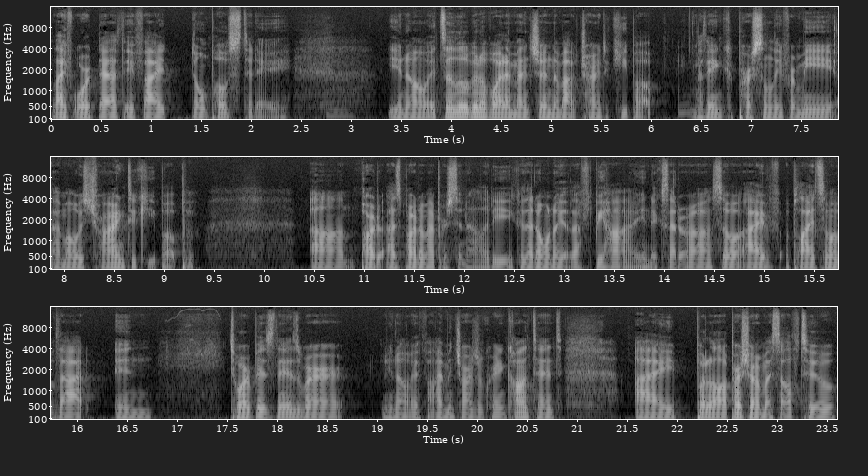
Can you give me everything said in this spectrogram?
life or death if I don't post today. You know, it's a little bit of what I mentioned about trying to keep up. I think personally for me, I'm always trying to keep up um part as part of my personality because I don't want to get left behind, etc. So I've applied some of that in to our business where, you know, if I'm in charge of creating content, I put a lot of pressure on myself to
